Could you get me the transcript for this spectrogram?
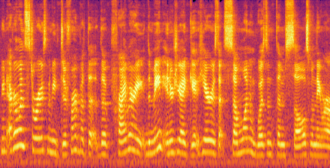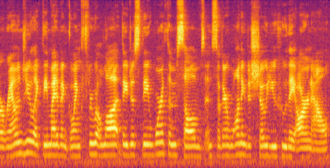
I mean, everyone's story is going to be different, but the, the primary, the main energy I get here is that someone wasn't themselves when they were around you. Like they might have been going through a lot. They just, they weren't themselves. And so they're wanting to show you who they are now.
